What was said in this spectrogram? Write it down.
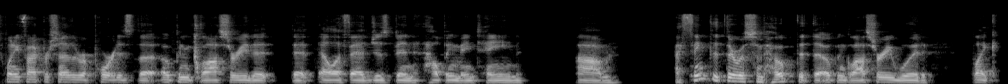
25% of the report is the open glossary that, that LF Edge has been helping maintain. Um, I think that there was some hope that the open glossary would like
